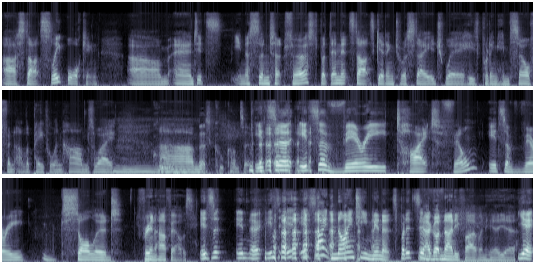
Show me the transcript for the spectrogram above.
uh, starts sleepwalking, um, and it's innocent at first, but then it starts getting to a stage where he's putting himself and other people in harm's way. Cool. Um, That's a cool concept. It's a it's a very tight film. It's a very solid. Three and a half hours. It's a it, uh, it's it, it's like ninety minutes, but it's a Yeah, I got 95 on here, yeah. yeah,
